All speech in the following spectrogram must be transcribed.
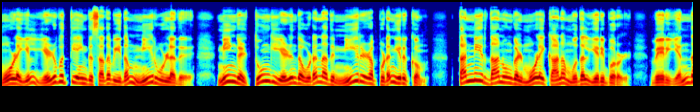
மூளையில் 75% சதவீதம் நீர் உள்ளது. நீங்கள் தூங்கி எழுந்தவுடன் அது நீரிழப்புடன் இருக்கும். தண்ணீர் தான் உங்கள் மூளைக்கான முதல் எரிபொருள். வேறு எந்த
